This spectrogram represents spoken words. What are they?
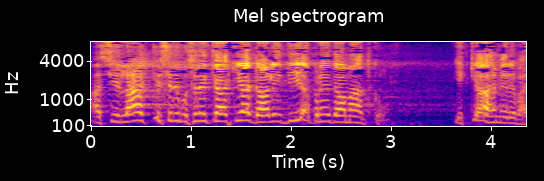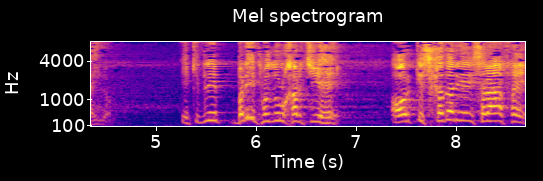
اسی لاکھ کی صرف اس نے کیا کیا؟ گاڑی دی اپنے داماد کو۔ یہ کیا ہے میرے بھائیوں؟ یہ کتنی بڑی فضول خرچی ہے۔ اور کس قدر یہ اسراف ہے؟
